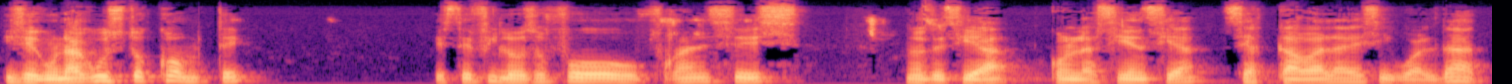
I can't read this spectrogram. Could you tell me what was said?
Y según Augusto Comte, este filósofo francés nos decía, con la ciencia se acaba la desigualdad.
